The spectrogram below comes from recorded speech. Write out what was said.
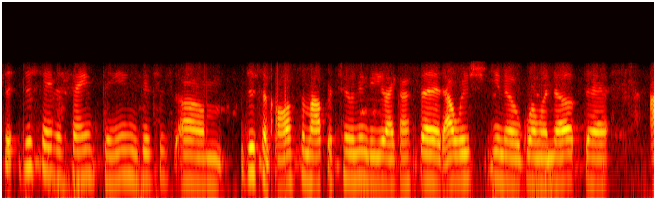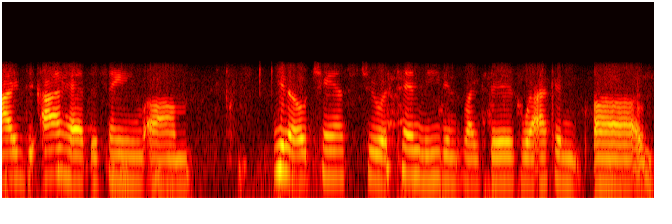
just just say the same thing. This is um just an awesome opportunity. Like I said, I wish you know growing up that I I had the same um you know chance to attend meetings like this where I can um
